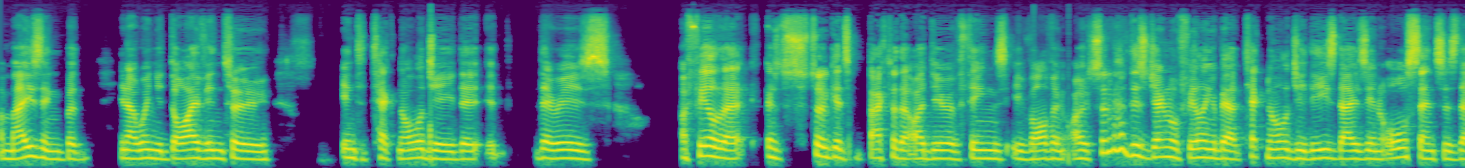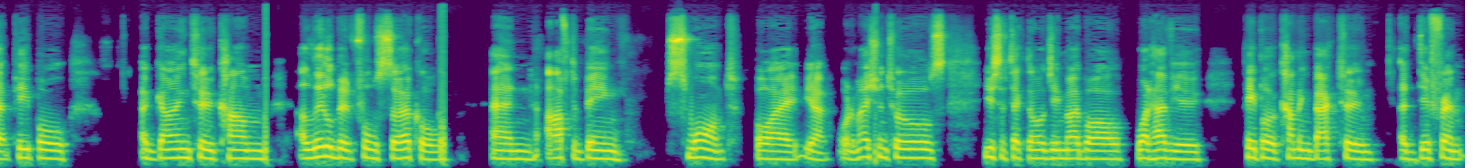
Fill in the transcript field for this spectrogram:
amazing, but you know, when you dive into into technology, that there is I feel that it sort of gets back to the idea of things evolving. I sort of have this general feeling about technology these days in all senses that people are going to come a little bit full circle and after being swamped by you know automation tools use of technology mobile what have you people are coming back to a different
